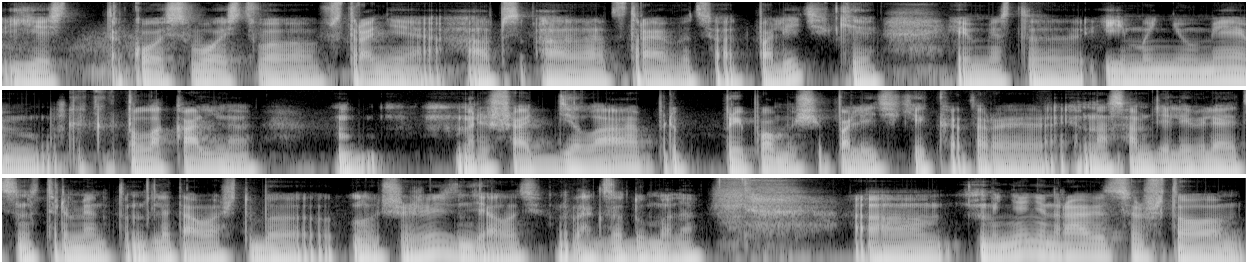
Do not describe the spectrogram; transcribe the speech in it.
есть такое свойство в стране отстраиваться от политики, и вместо и мы не умеем как-то локально решать дела при, при помощи политики, которая на самом деле является инструментом для того, чтобы лучше жизнь делать, так задумано. Э, мне не нравится, что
